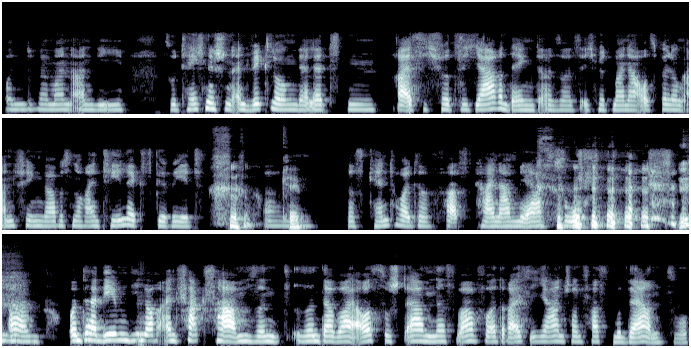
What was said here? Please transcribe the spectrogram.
Und wenn man an die so technischen Entwicklungen der letzten 30, 40 Jahre denkt, also als ich mit meiner Ausbildung anfing, gab es noch ein Telex-Gerät. okay. Ähm, das kennt heute fast keiner mehr so. ähm, Unternehmen, die noch ein Fax haben, sind, sind dabei auszusterben. Das war vor 30 Jahren schon fast modern. So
